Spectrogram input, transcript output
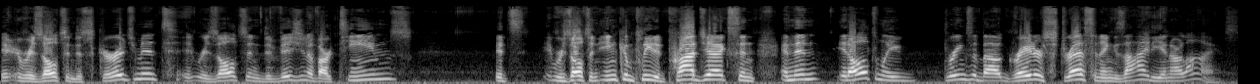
It results in discouragement. It results in division of our teams. It's, it results in incompleted projects. And, and then it ultimately brings about greater stress and anxiety in our lives.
